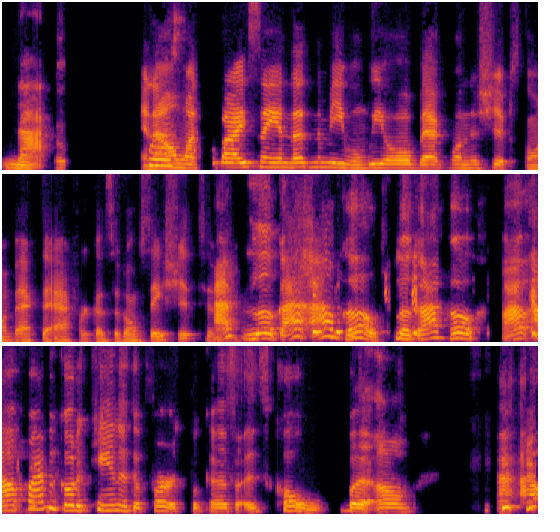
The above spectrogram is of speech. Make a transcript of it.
Not. And I don't want nobody saying nothing to me when we all back on the ships going back to Africa. So don't say shit to me. I, look, I, will go. Look, I'll go. I'll, I'll, probably go to Canada first because it's cold. But um, I,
